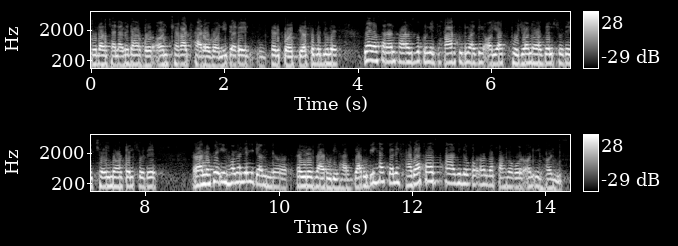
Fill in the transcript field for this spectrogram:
فلان کلمه در قرآن چقدر فراوانی داره فرکانسیاش رو بدونه. یا مثلا فرض بکنید هر کدوم از این آیات کجا نازل شده کی نازل شده. البته اینها من نمیگم غیر ضروری هست. ضروری هست ولی هدف از تعویل قرآن و فهم قرآن اینها نیست.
